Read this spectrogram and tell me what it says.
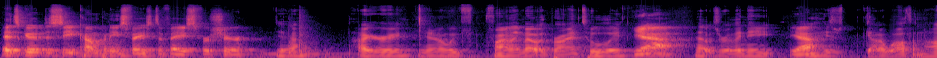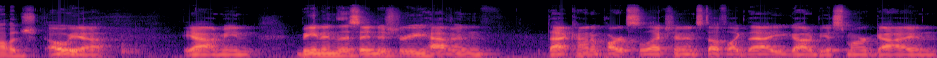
it's good to see companies face to face for sure. Yeah. I agree. You know, we've finally met with Brian Tooley. Yeah, That was really neat. yeah. He's got a wealth of knowledge. Oh yeah, yeah. I mean, being in this industry, having that kind of part selection and stuff like that, you got to be a smart guy and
